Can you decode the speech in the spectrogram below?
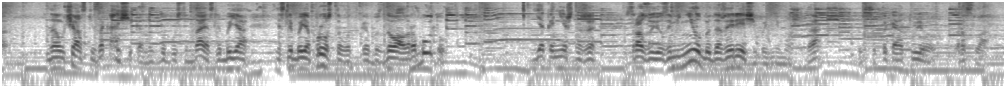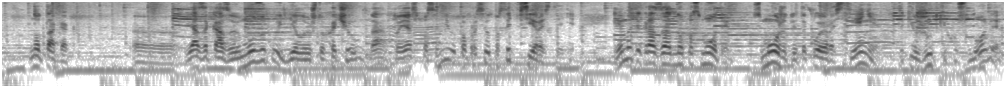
на участке заказчика, ну, допустим, да, если бы я, если бы я просто вот как бы сдавал работу, я, конечно же, сразу ее заменил бы, даже речи быть не может, да, чтобы такая туя росла. Но так как я заказываю музыку и делаю, что хочу, да, то я посадил и попросил посадить все растения. И мы как раз заодно посмотрим, сможет ли такое растение в таких жутких условиях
